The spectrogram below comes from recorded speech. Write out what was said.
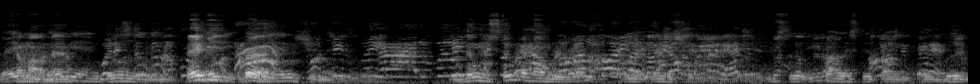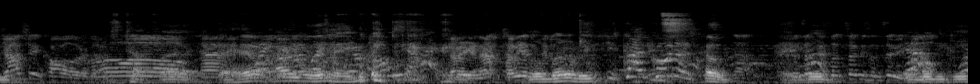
Baby, Come on, baby man. ain't doing. Baby, baby bruh. industry nigga. He's doing stupid numbers, bro. Baby industry nigga. You still, you probably still think A Boogie Josh and Karl are done. is top five. The hell? I don't even listen to him. No, you're not. Tell me Little brother, dude. Oh. A Boogie, A Boogie kid.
